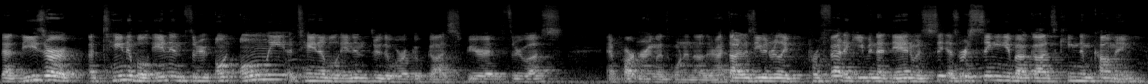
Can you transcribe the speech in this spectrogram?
that these are attainable in and through only attainable in and through the work of God's Spirit through us and partnering with one another. And I thought it was even really prophetic, even that Dan was as we're singing about God's kingdom coming.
